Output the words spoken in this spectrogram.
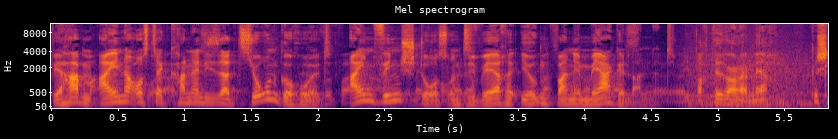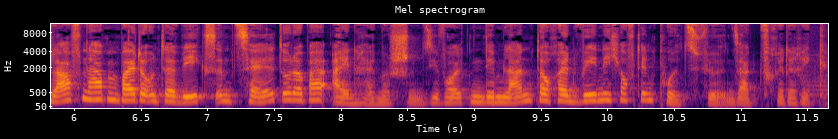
Wir haben eine aus der Kanalisation geholt. Ein Windstoß und sie wäre irgendwann im Meer gelandet. Geschlafen haben beide unterwegs im Zelt oder bei Einheimischen. Sie wollten dem Land doch ein wenig auf den Puls fühlen, sagt Frédéric.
